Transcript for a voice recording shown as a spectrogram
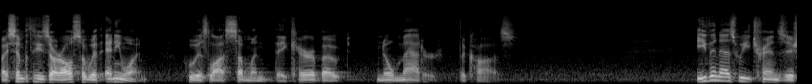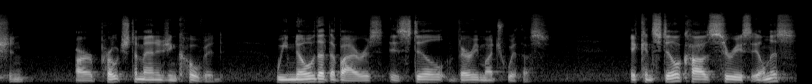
My sympathies are also with anyone who has lost someone they care about, no matter the cause. Even as we transition our approach to managing COVID, we know that the virus is still very much with us. It can still cause serious illness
